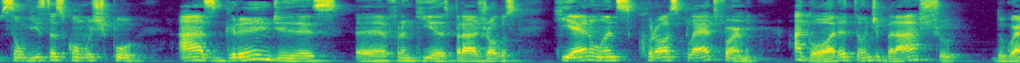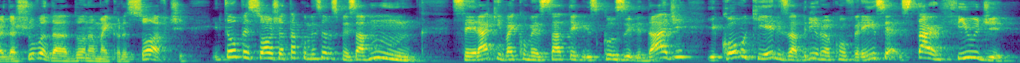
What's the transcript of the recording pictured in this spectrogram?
são vistas como tipo as grandes é, franquias para jogos que eram antes cross-platform, agora estão debaixo do guarda-chuva da dona Microsoft. Então o pessoal já está começando a pensar, hum, será que vai começar a ter exclusividade? E como que eles abriram a conferência? Starfield,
